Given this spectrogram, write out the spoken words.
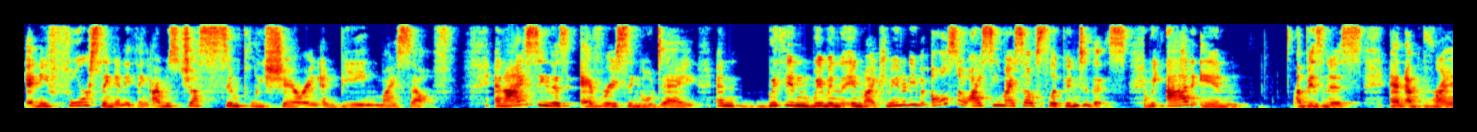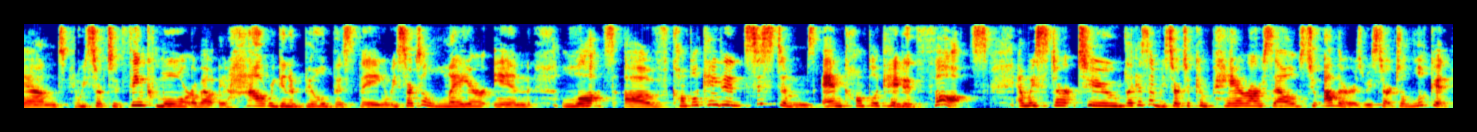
any forcing anything. I was just simply sharing and being myself. And I see this every single day and within women in my community, but also I see myself slip into this. We add in a business and a brand. We start to think more about how are we going to build this thing. And we start to layer in lots of complicated systems and complicated thoughts. And we start to, like I said, we start to compare ourselves to others. We start to look at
